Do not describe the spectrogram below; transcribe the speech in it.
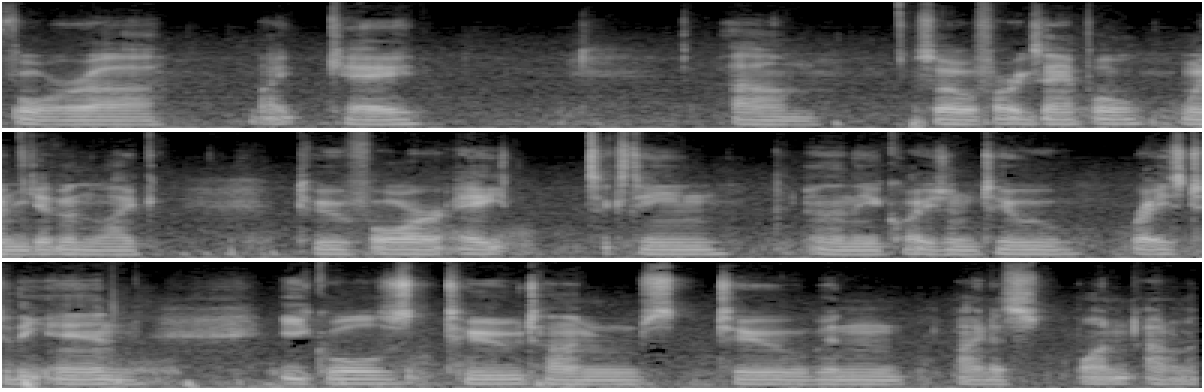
for, uh, like, K. Um, so, for example, when given, like, 2, 4, 8, 16, and then the equation 2 raised to the n equals 2 times 2 and minus 1, I don't know,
